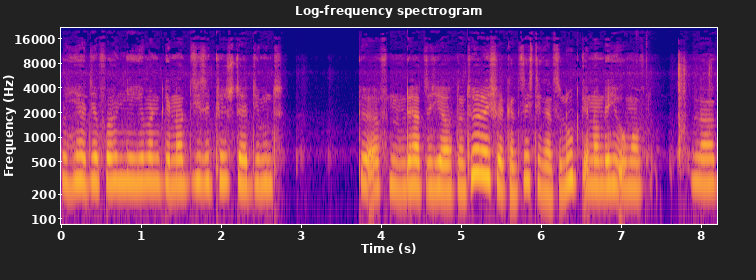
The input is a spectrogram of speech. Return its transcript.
Hier hat ja vorhin hier jemand genau diese Kiste hat jemand geöffnet. Der hat sich hier auch natürlich, wer kennt es nicht, den ganzen Loot genommen, der hier oben auf lag.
